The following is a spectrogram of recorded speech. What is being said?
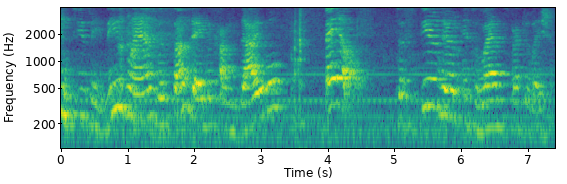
excuse me, these lands would someday become valuable, failed to steer them into land speculation.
